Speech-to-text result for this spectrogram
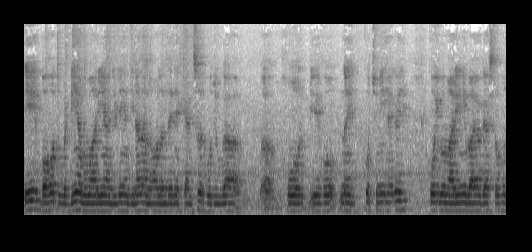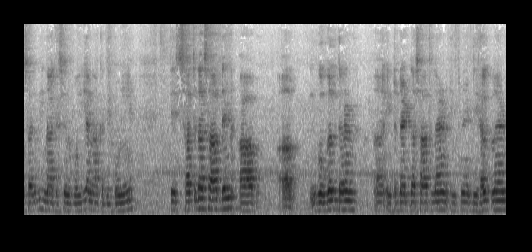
ਇਹ ਬਹੁਤ ਵੱਡੀਆਂ ਬਿਮਾਰੀਆਂ ਜਿਹੜੀਆਂ ਜਿਨ੍ਹਾਂ ਦਾ ਨਾਂ ਲੈਂਦੇ ਨੇ ਕੈਂਸਰ ਹੋ ਜਾਊਗਾ ਹੋਰ ਇਹ ਉਹ ਨਹੀਂ ਕੁਝ ਨਹੀਂ ਹੈਗਾ ਜੀ। ਕੋਈ ਬਿਮਾਰੀ ਨਹੀਂ ਬਾਇਓਗੈਸ ਤੋਂ ਹੋ ਸਕਦੀ, ਨਾ ਕਿਸੇ ਨੂੰ ਹੋਈ ਹੈ ਨਾ ਕਦੇ ਹੋਣੀ ਹੈ ਤੇ ਸੱਚ ਦਾ ਸਾਥ ਦੇਣ, ਆਪ ਗੂਗਲ ਕਰਨ ਇੰਟਰਨੈਟ ਦਾ ਸਾਥ ਲੈਣ ਇੰਟਰਨੈਟ ਦੀ ਹੈਲਪ ਲੈਣ।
